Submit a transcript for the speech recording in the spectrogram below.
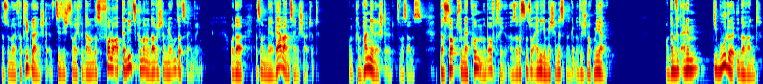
dass du neue Vertriebler einstellst, die sich zum Beispiel dann um das Follow-up der Leads kümmern und dadurch dann mehr Umsatz reinbringen. Oder dass man mehr Werbeanzeigen schaltet und Kampagnen erstellt und sowas alles. Das sorgt für mehr Kunden und Aufträge. Also das sind so einige Mechanismen. Es gibt natürlich noch mehr. Und dann wird einem die Bude überrannt,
